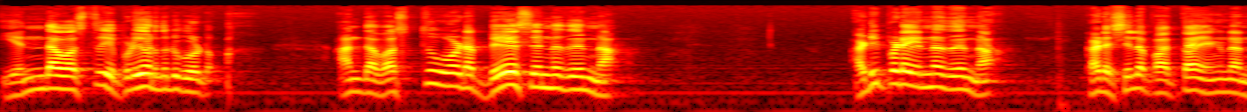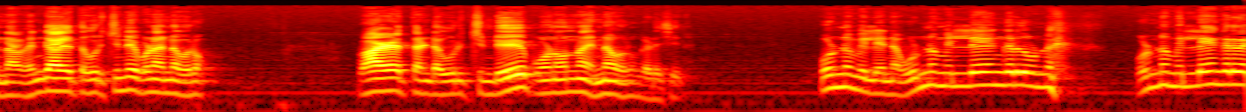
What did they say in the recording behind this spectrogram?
எந்த வஸ்து எப்படியோ இருந்துட்டு போட்டோம் அந்த வஸ்துவோட பேஸ் என்னதுன்னா அடிப்படை என்னதுன்னா கடைசியில் பார்த்தா எங்கன்னா வெங்காயத்தை உரிச்சுட்டே போனால் என்ன வரும்? வாழைத்தண்டை உரிச்சுட்டே போனோன்னா என்ன வரும் கடைசியில்? ஒன்றும் இல்லைன்னா ஒன்றும் இல்லைங்கிறது ஒன்று ஒன்றும் இல்லைங்கிறத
